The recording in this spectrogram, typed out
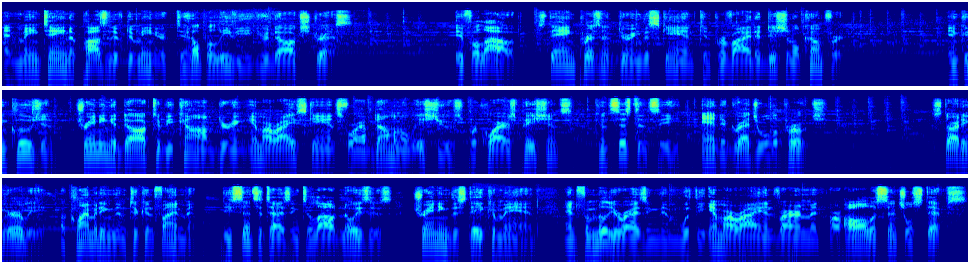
and maintain a positive demeanor to help alleviate your dog's stress. If allowed, staying present during the scan can provide additional comfort. In conclusion, training a dog to be calm during MRI scans for abdominal issues requires patience, consistency, and a gradual approach. Starting early, acclimating them to confinement, desensitizing to loud noises, training the stay command, and familiarizing them with the MRI environment are all essential steps.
